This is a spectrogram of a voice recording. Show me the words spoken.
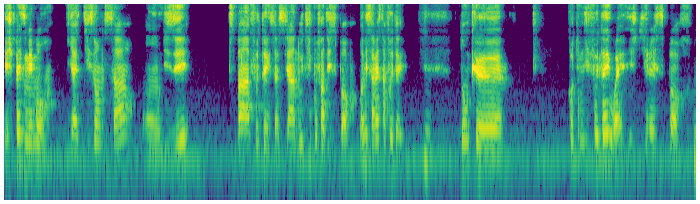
Et je pèse mes mots. Hein. Il y a 10 ans de ça, on disait c'est pas un fauteuil, ça, c'est un outil pour faire du sport. Ouais, mais ça reste un fauteuil. Mm. Donc, euh, quand on me dit fauteuil, ouais, je dirais sport. Mm.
